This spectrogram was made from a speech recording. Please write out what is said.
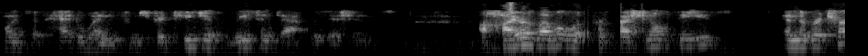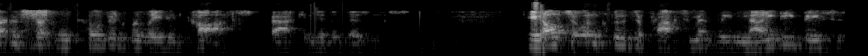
points of headwind from strategic recent acquisitions, a higher level of professional fees, and the return of certain COVID-related costs back into the business. It also includes approximately 90 basis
